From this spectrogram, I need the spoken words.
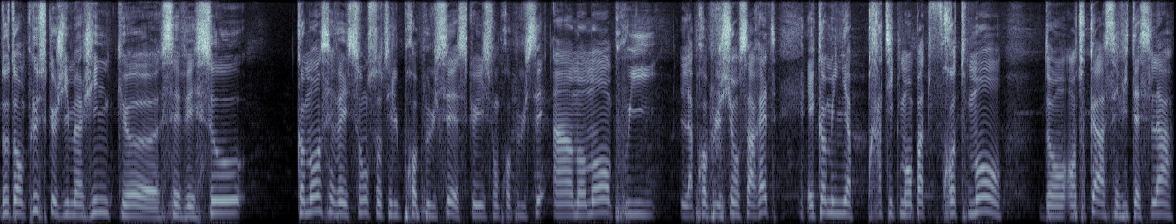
D'autant plus que j'imagine que ces vaisseaux, comment ces vaisseaux sont-ils propulsés? Est-ce qu'ils sont propulsés à un moment, puis la propulsion s'arrête? Et comme il n'y a pratiquement pas de frottement, dans, en tout cas à ces vitesses-là,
